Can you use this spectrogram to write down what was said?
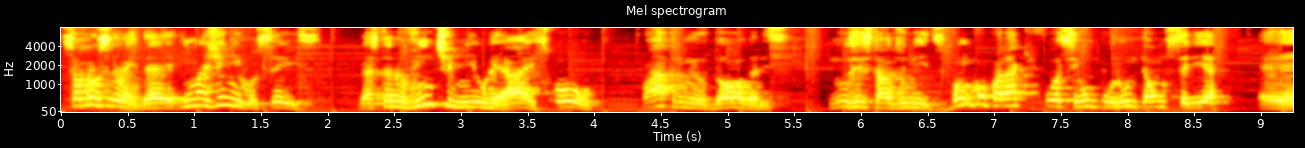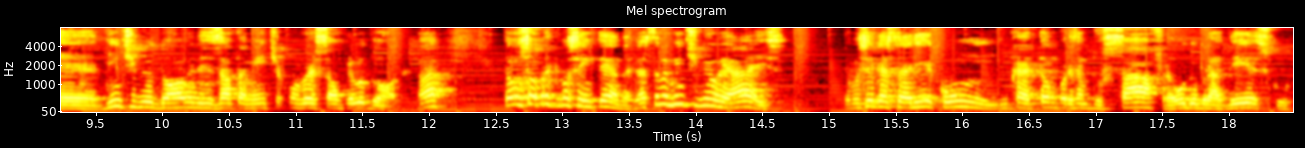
Só para você ter uma ideia, imaginem vocês gastando 20 mil reais ou 4 mil dólares nos Estados Unidos. Vamos comparar que fosse um por um, então seria é, 20 mil dólares exatamente a conversão pelo dólar, tá? Então, só para que você entenda, gastando 20 mil reais, você gastaria com um cartão, por exemplo, do Safra, ou do Bradesco,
